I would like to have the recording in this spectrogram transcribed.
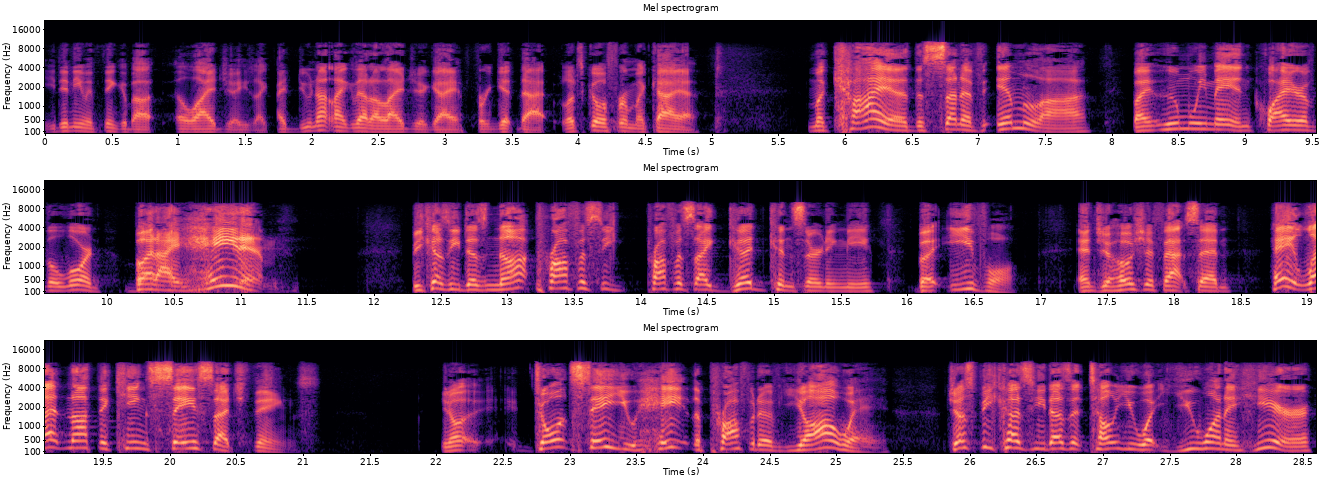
He didn't even think about Elijah. He's like, I do not like that Elijah guy. Forget that. Let's go for Micaiah. Micaiah, the son of Imlah, by whom we may inquire of the Lord. But I hate him because he does not prophesy, prophesy good concerning me, but evil. And Jehoshaphat said, Hey, let not the king say such things. You know, don't say you hate the prophet of Yahweh. Just because he doesn't tell you what you want to hear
